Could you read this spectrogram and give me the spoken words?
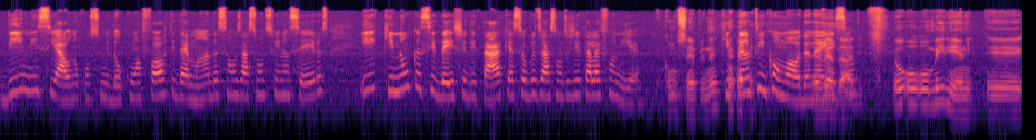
de inicial no consumidor com uma forte demanda são os assuntos financeiros e que nunca se deixa de estar, que é sobre os assuntos de telefonia como sempre, né? Que tanto incomoda, né? É verdade. Isso? O, o, Meiriene, eh,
